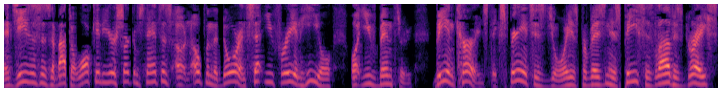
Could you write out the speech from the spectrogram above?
And Jesus is about to walk into your circumstances and open the door and set you free and heal what you've been through. Be encouraged. Experience His joy, His provision, His peace, His love, His grace.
